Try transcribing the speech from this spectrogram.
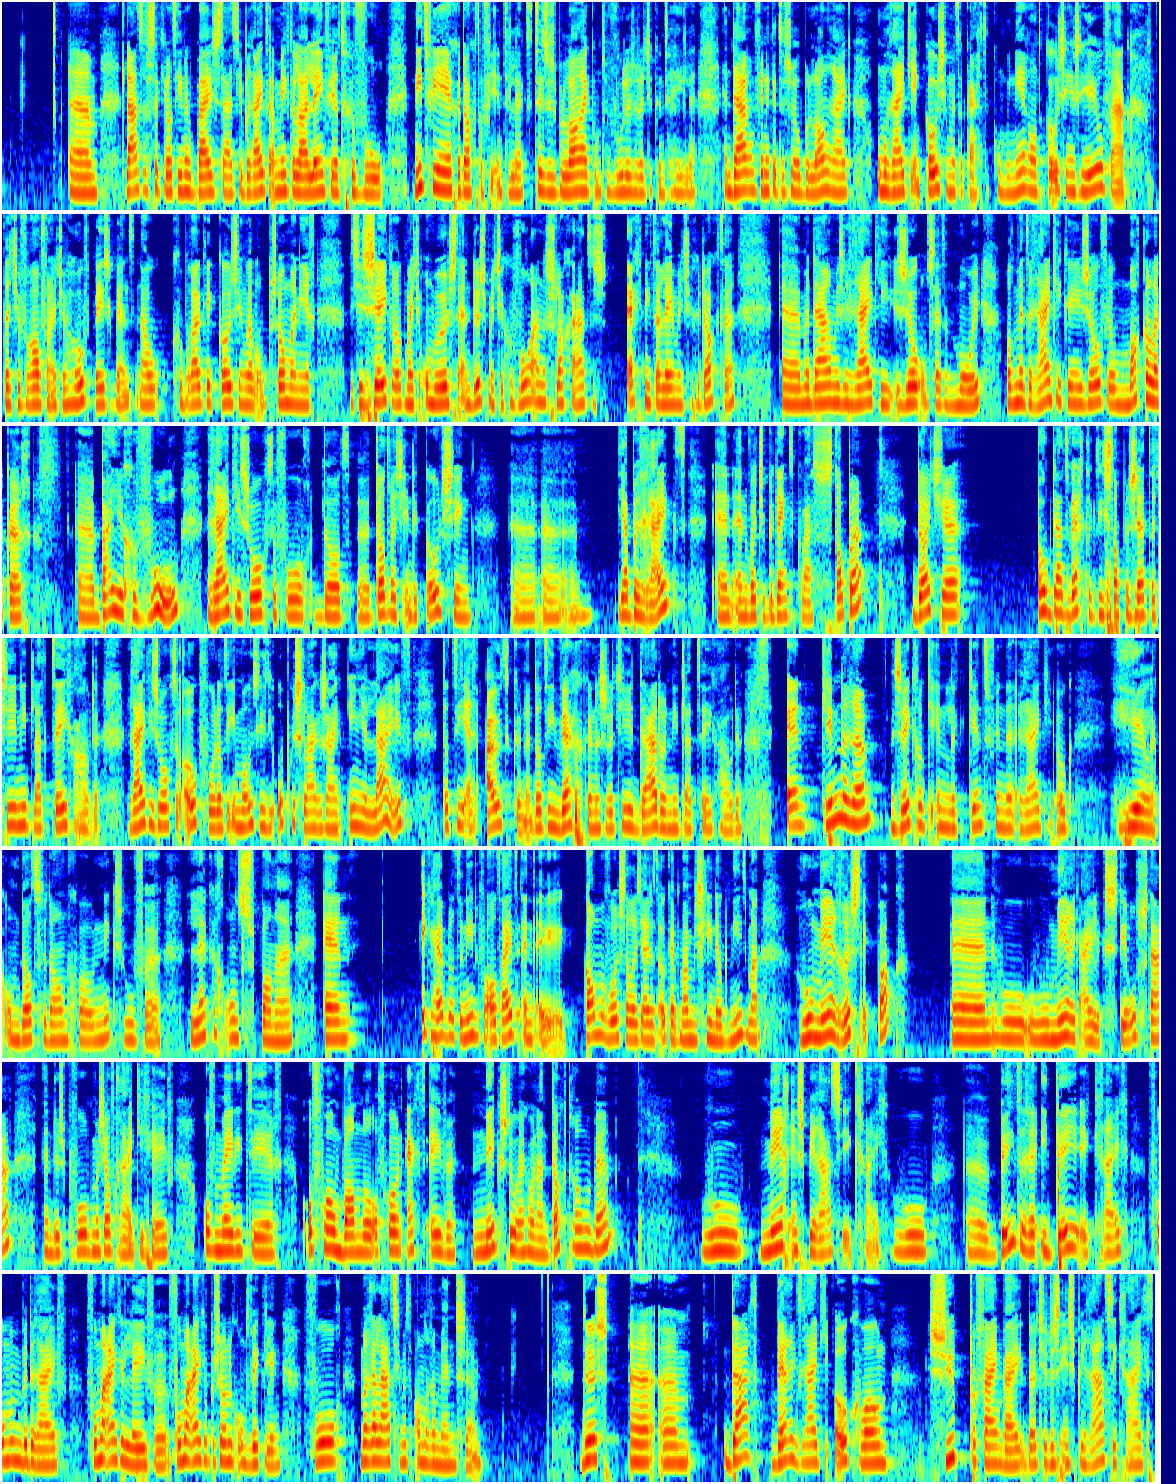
Het laatste stukje wat hier nog bij staat. Je bereikt de amygdala alleen via het gevoel. Niet via je gedachten of je intellect. Het is dus belangrijk om te voelen zodat je kunt helen. En daarom vind ik het dus zo belangrijk om reiki en coaching met elkaar te combineren. Want coaching is heel vaak dat je vooral vanuit je hoofd bezig bent. Nou gebruik ik coaching wel op zo'n manier dat je zeker ook met je onbewuste en dus met je gevoel aan de slag gaat. Dus echt niet alleen met je gedachten. Uh, maar daarom is Reiki zo ontzettend mooi. Want met Reiki kun je zoveel makkelijker uh, bij je gevoel. Reiki zorgt ervoor dat uh, dat wat je in de coaching ja, bereikt. En, en wat je bedenkt qua stappen. Dat je ook daadwerkelijk die stappen zet. Dat je je niet laat tegenhouden. Reiki zorgt er ook voor dat die emoties die opgeslagen zijn in je lijf dat die eruit kunnen, dat die weg kunnen, zodat je je daardoor niet laat tegenhouden. En kinderen, zeker ook je innerlijke kind, vinden Reiki ook heerlijk, omdat ze dan gewoon niks hoeven, lekker ontspannen. En ik heb dat in ieder geval altijd, en ik kan me voorstellen dat jij dat ook hebt, maar misschien ook niet. Maar hoe meer rust ik pak, en hoe, hoe meer ik eigenlijk stilsta. En dus bijvoorbeeld mezelf rijkje geef. Of mediteer. Of gewoon wandel. Of gewoon echt even niks doe en gewoon aan het dagdromen ben. Hoe meer inspiratie ik krijg. Hoe betere ideeën ik krijg voor mijn bedrijf, voor mijn eigen leven, voor mijn eigen persoonlijke ontwikkeling, voor mijn relatie met andere mensen. Dus uh, um, daar werkt Reiki ook gewoon super fijn bij. Dat je dus inspiratie krijgt.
